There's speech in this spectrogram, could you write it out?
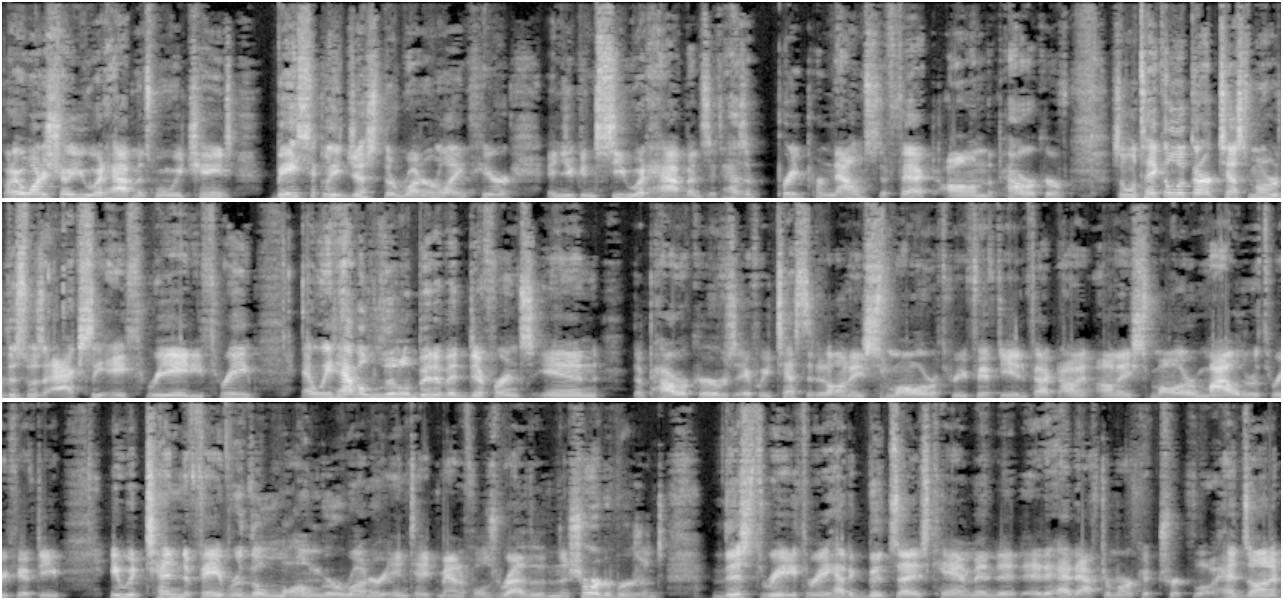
But I want to show you what happens when we change basically just the runner length here, and you can see what happens. It has a pretty pronounced effect on the power curve. So we'll take a look at our test motor. This was actually a 383, and we'd have a little bit of a difference in the power curves if we tested it on a smaller 350. In fact, on a, on a smaller, milder 350, it would tend to favor the longer runner intake manifolds rather than the shorter versions. This 383 had a good sized cam in it. It had aftermarket trick flow heads on it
